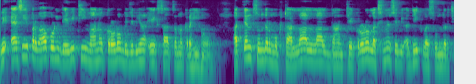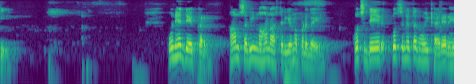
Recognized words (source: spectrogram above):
वे ऐसी प्रभावपूर्ण देवी थी, मानो करोड़ों बिजलियाँ एक साथ चमक रही हों। अत्यंत सुंदर मुख था, लाल लाल दांत थे, करोड़ों लक्ष्मियों से भी अधिक वह सुंदर थी। उन्हें देखकर हम सभी महान आश्चर्य में पड़ गए। कुछ देर, कुछ समय तक वहीं ठहरे रहे।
